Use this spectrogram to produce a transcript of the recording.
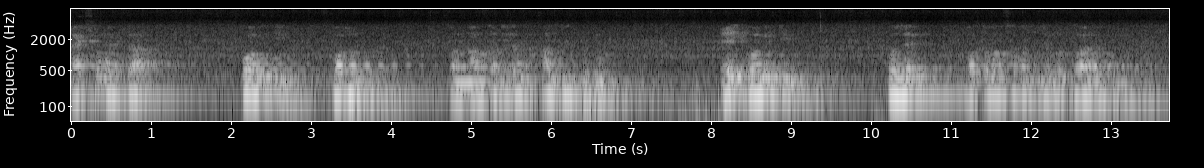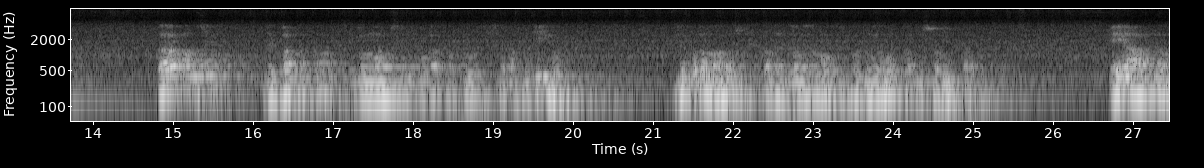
একসময় একটা কমিটি গঠন করলেন। তার নামটা দিলেন আলবিল হুজুর এই কমিটি করলেন বর্তমান সমাজের জন্য তৈরি করলেন তারা মানুষের দেখভাল করত এবং মানুষের উপকার করত থেকেই হোক যে কোনো মানুষ তাদের দলের হোক বিপদলে হোক, তাদের শহীদ তারা। এই আগ্রহ,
